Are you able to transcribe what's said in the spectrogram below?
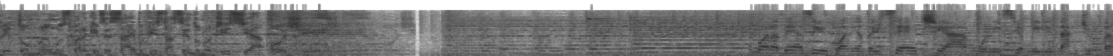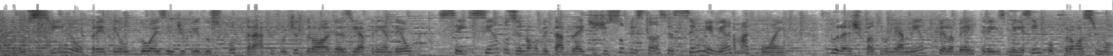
Retomamos para que você saiba o que está sendo notícia hoje. Agora 10h47, a Polícia Militar de Patrocínio prendeu dois indivíduos por tráfico de drogas e apreendeu 609 tabletes de substância semelhante à maconha. Durante patrulhamento pela BR-365, próximo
